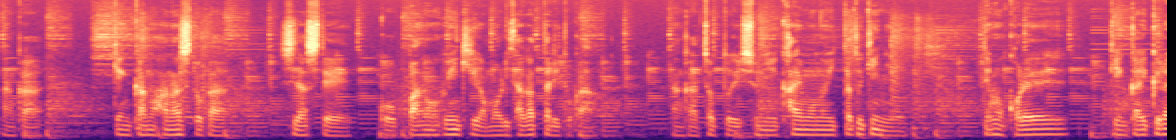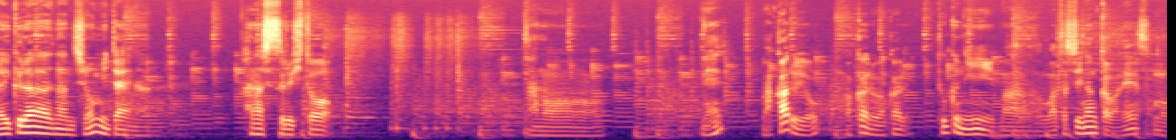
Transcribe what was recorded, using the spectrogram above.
なんか喧嘩の話とかしだしてこう場の雰囲気が盛り下がったりとかなんかちょっと一緒に買い物行った時にでもこれ限界いくらいくらなんでしょみたいな話する人あのー、ねわかるよ。わかるわかる。特にまあ私なんかはねその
